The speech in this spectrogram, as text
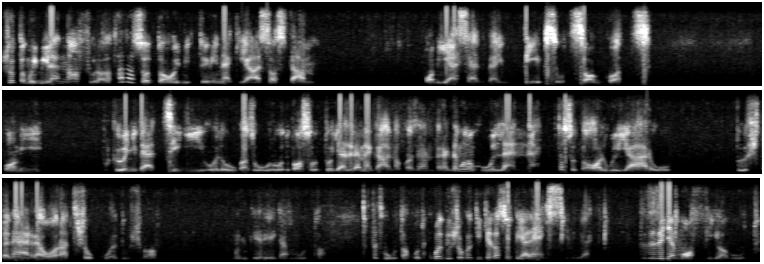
És ott hogy mi lenne a feladat? Hát azt mondta, hogy mit tudom én, neki állsz, aztán ami eszedbe jut. Tépszot, szaggatsz, ami könyvet, cigi, ológ az órodba, azt hogy ezre megállnak az emberek. De mondom, hol lenne? azt mondta, aluljáró, Pösten erre arra, hát sok koldus van. Mondjuk én régen voltam. Tehát voltak ott koldusok, akiket azt mondta, ilyen egyszínűek. Tehát ez egy ilyen maffia volt.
